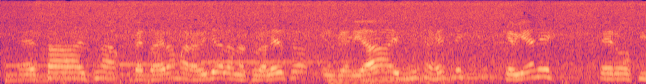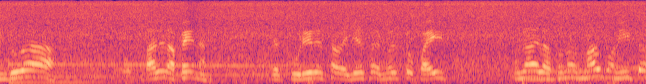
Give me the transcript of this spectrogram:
Esta es una verdadera maravilla de la naturaleza. En realidad hay mucha gente que viene, pero sin duda vale la pena descubrir esta belleza de nuestro país. Una de las zonas más bonitas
